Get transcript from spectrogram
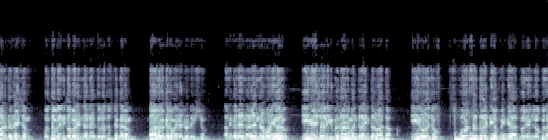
భారతదేశం కొంత వెనుకబడిందనే దురదృష్టకరం బాధాకరమైనటువంటి విషయం. అందుకనే నరేంద్ర మోడీ గారు ఈ దేశానికి ప్రధానమంత్రి అయిన తర్వాత ఈ రోజు స్పోర్ట్స్ అథారిటీ ఆఫ్ ఇండియా ఆధ్వర్యం లోపల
